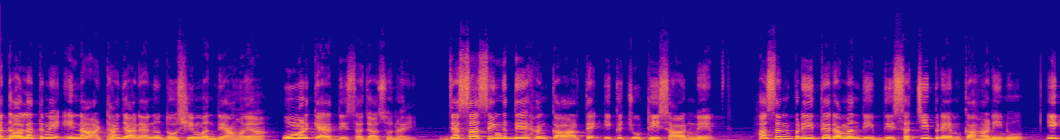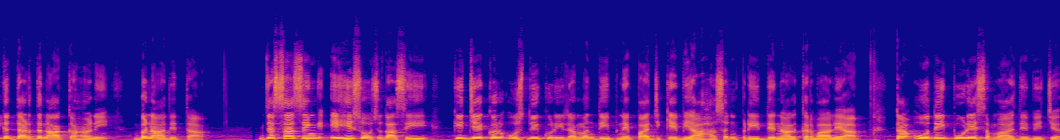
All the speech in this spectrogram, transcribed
ਅਦਾਲਤ ਨੇ ਇਹਨਾਂ 8 ਜਣਿਆਂ ਨੂੰ ਦੋਸ਼ੀ ਮੰਨਦਿਆਂ ਹੋਇਆਂ ਉਮਰ ਕੈਦ ਦੀ ਸਜ਼ਾ ਸੁਣਾਈ। ਜੱਸਾ ਸਿੰਘ ਦੇ ਹੰਕਾਰ ਤੇ ਇੱਕ ਝੂਠੀ ਸ਼ਾਨ ਨੇ ਹਸਨਪ੍ਰੀਤ ਤੇ ਰਮਨਦੀਪ ਦੀ ਸੱਚੀ ਪ੍ਰੇਮ ਕਹਾਣੀ ਨੂੰ ਇੱਕ ਦਰਦਨਾਕ ਕਹਾਣੀ ਬਣਾ ਦਿੱਤਾ। ਜੱਸਾ ਸਿੰਘ ਇਹੀ ਸੋਚਦਾ ਸੀ ਕਿ ਜੇਕਰ ਉਸ ਦੀ ਕੁੜੀ ਰਮਨਦੀਪ ਨੇ ਭੱਜ ਕੇ ਵਿਆਹ ਹਸਨਪ੍ਰੀਤ ਦੇ ਨਾਲ ਕਰਵਾ ਲਿਆ, ਤਾਂ ਉਹਦੀ ਪੂਰੇ ਸਮਾਜ ਦੇ ਵਿੱਚ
